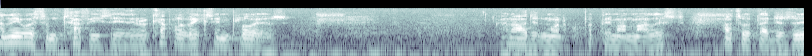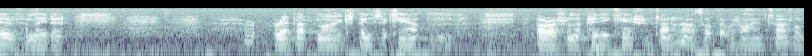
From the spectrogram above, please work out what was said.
And there were some toughies there. There were a couple of ex-employers. And I didn't want to put them on my list. I thought they deserved for me to wrap up my expense account and borrow from the petty cash. I don't know, I thought that was my entitlement.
